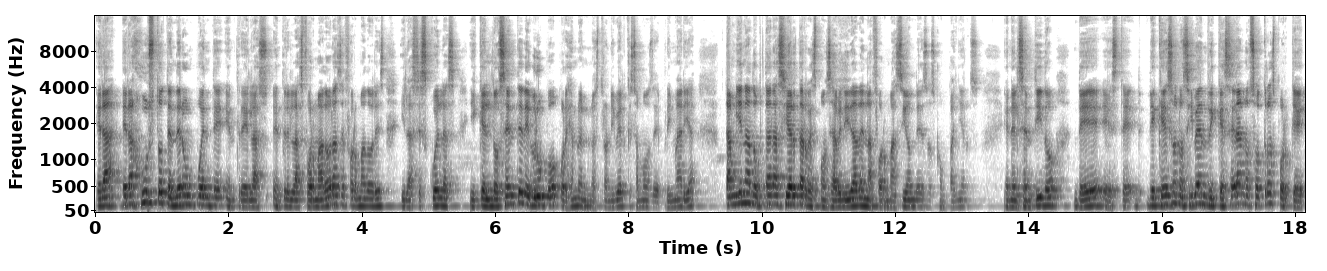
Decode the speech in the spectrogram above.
era, era justo tender un puente entre las, entre las formadoras de formadores y las escuelas y que el docente de grupo, por ejemplo en nuestro nivel que somos de primaria, también adoptara cierta responsabilidad en la formación de esos compañeros en el sentido de, este, de que eso nos iba a enriquecer a nosotros porque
